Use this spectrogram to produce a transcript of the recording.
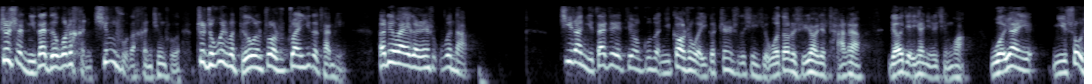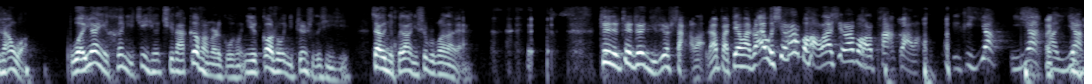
这是你在德国是很清楚的，很清楚的。这是为什么德国人做的是专一的产品。那另外一个人问他，既然你在这个地方工作，你告诉我一个真实的信息，我到了学校去查查，了解一下你的情况。我愿意你授权我，我愿意和你进行其他各方面的沟通。你告诉我你真实的信息。再一个，你回答你是不是共产党员？这这这你就傻了。然后把电话说，哎，我信号不好了，信号不好了，啪挂了。一样一样啊，一样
